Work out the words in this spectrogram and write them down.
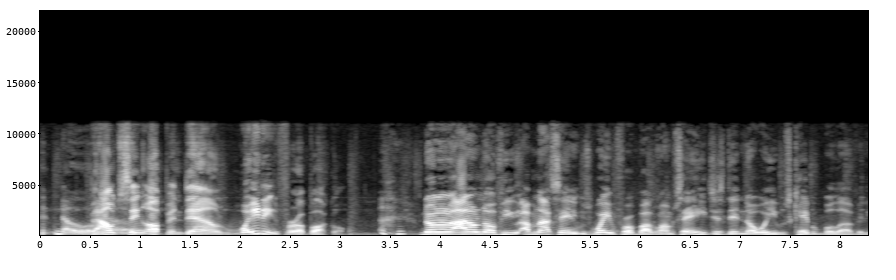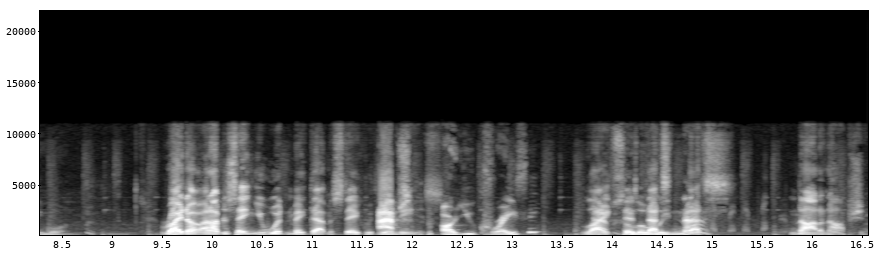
no, bouncing up and down, waiting for a buckle. No, no, no. I don't know if he. I'm not saying he was waiting for a buckle. I'm saying he just didn't know what he was capable of anymore. Right? No, and I'm just saying you wouldn't make that mistake with your Abs- knees. Are you crazy? Like Absolutely that's, not. That's not an option.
